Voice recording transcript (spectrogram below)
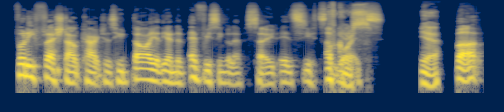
fully fleshed out characters who die at the end of every single episode. It's, it's Of yeah, course. it's- yeah. but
